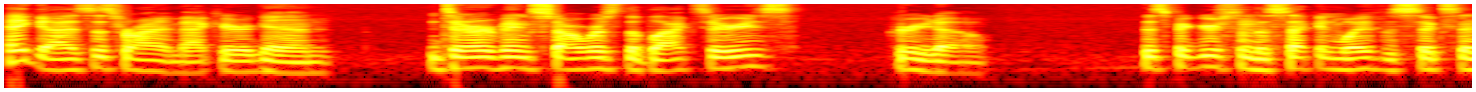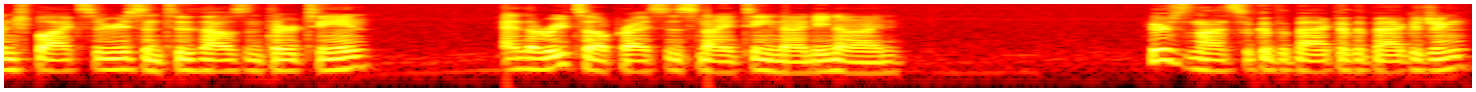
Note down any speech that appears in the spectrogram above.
Hey guys, it's Ryan back here again. And today Star Wars The Black Series, Greedo. This figure's from the second wave of 6-inch Black Series in 2013, and the retail price is $19.99. Here's a nice look at the back of the packaging.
